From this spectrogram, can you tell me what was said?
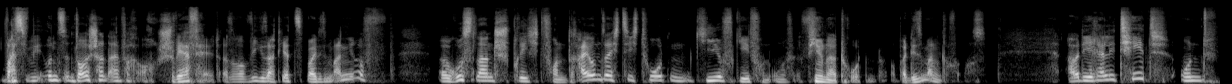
was uns in Deutschland einfach auch schwerfällt. Also wie gesagt, jetzt bei diesem Angriff, äh, Russland spricht von 63 Toten, Kiew geht von ungefähr 400 Toten bei diesem Angriff aus. Aber die Realität und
